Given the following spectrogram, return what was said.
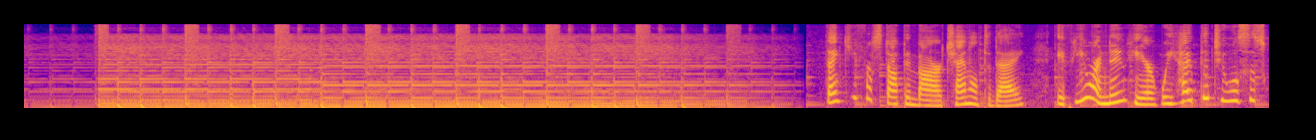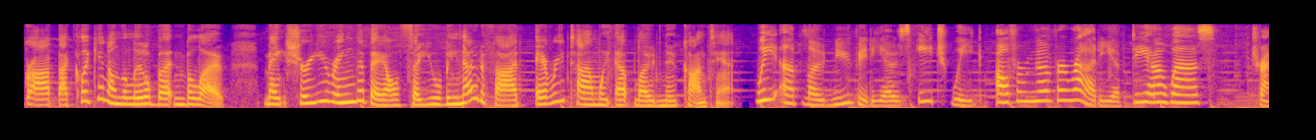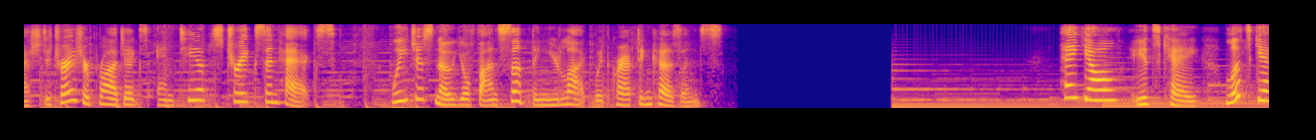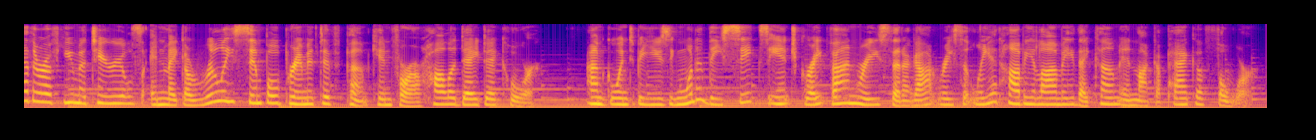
Thank you for stopping by our channel today. If you are new here, we hope that you will subscribe by clicking on the little button below. Make sure you ring the bell so you will be notified every time we upload new content. We upload new videos each week offering a variety of DIYs, trash to treasure projects, and tips, tricks, and hacks. We just know you'll find something you like with Crafting Cousins. Hey y'all, it's Kay. Let's gather a few materials and make a really simple primitive pumpkin for our holiday decor. I'm going to be using one of these 6 inch grapevine wreaths that I got recently at Hobby Lobby. They come in like a pack of four.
